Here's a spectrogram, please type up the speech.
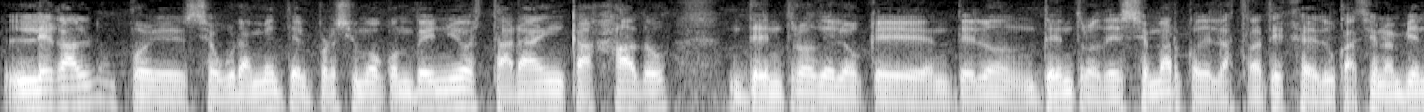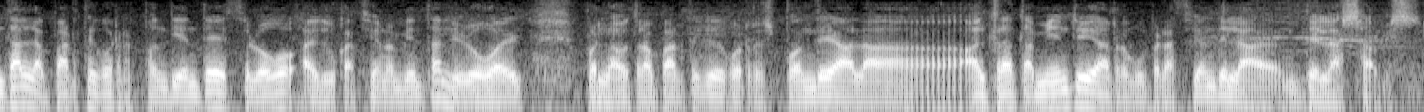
legal, pues seguramente el próximo convenio estará encajado dentro de lo que dentro de ese marco de la estrategia de educación ambiental, la parte correspondiente desde luego a educación ambiental y luego hay pues la otra parte que corresponde al tratamiento y a la recuperación de las aves.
